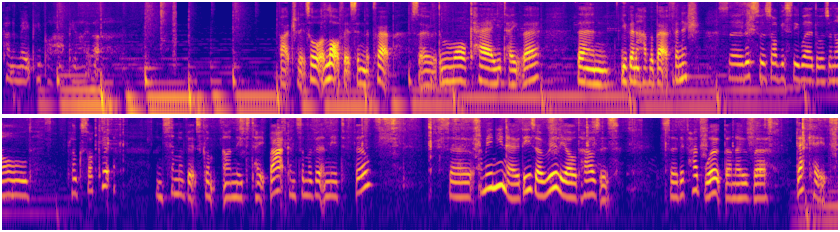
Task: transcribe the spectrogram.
kind of make people happy like that. Actually, it's all a lot of it's in the prep, so the more care you take there, then you're going to have a better finish. So this was obviously where there was an old plug socket and some of it's I need to take back and some of it I need to fill. So, I mean, you know, these are really old houses, so they've had work done over decades.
